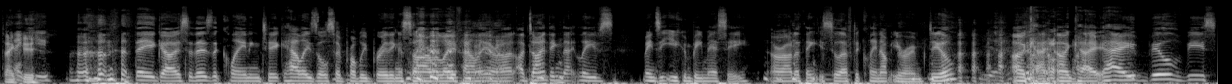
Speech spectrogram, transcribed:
thank, Thank you. you. there you go. So there's the cleaning tick. Hallie's also probably breathing a sigh of relief. Hallie, all right. I don't think that leaves means that you can be messy. All right. I think you still have to clean up your room. Deal? Okay. Okay. Hey, Bill Viss.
